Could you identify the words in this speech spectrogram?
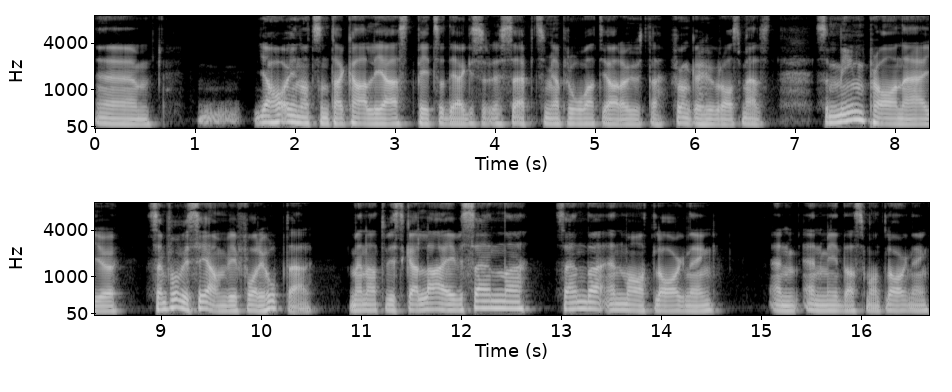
Ehm, Jag har ju något sånt här kalljäst pizzadegsrecept som jag provat att göra ute. Funkar hur bra som helst. Så min plan är ju, sen får vi se om vi får ihop det här, men att vi ska livesända sända en matlagning, en, en middagsmatlagning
